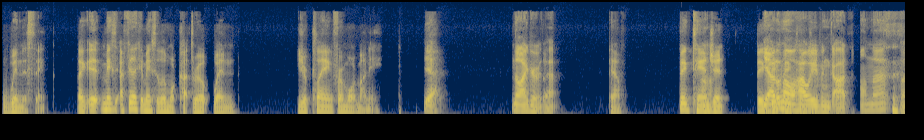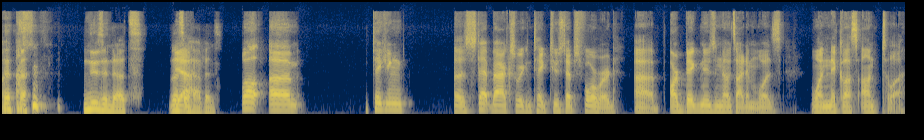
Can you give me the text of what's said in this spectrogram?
win this thing. Like it makes, I feel like it makes it a little more cutthroat when you're playing for more money. Yeah. No, I agree with So- that. Yeah. Big tangent. Big, yeah, I don't know big how we even got on that, but news and notes. That's Yeah. what happens. well, um taking a step back so we can take two steps forward. Uh our big news and notes item was one Nicholas Antila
